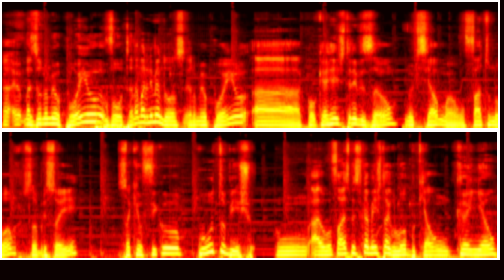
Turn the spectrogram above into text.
Ah, Mas eu não me oponho, voltando a Marília Mendonça, eu não me oponho a qualquer rede de televisão noticiar um, um fato novo sobre isso aí. Só que eu fico puto, bicho. Ah, eu vou falar especificamente da Globo, que é um canhão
